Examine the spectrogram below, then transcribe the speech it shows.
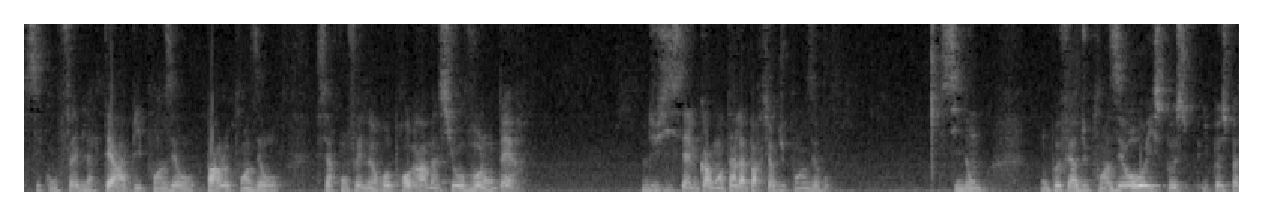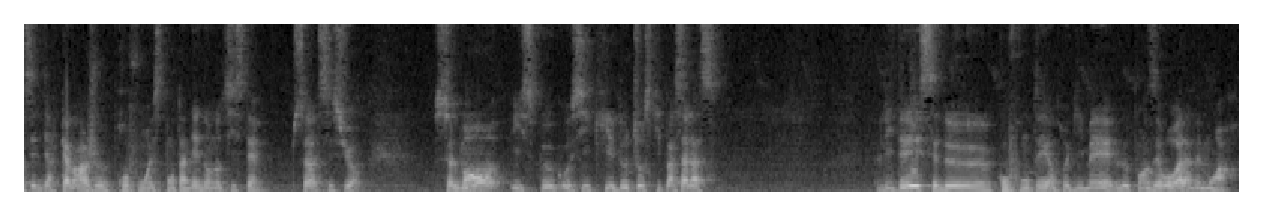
c'est qu'on fait de la thérapie point zéro par le point zéro. C'est-à-dire qu'on fait une reprogrammation volontaire du système corps mental à partir du point zéro. Sinon, on peut faire du point zéro, il, se peut, il peut se passer des recadrages profonds et spontanés dans notre système. Ça, c'est sûr. Seulement, il se peut aussi qu'il y ait d'autres choses qui passent à l'as. L'idée, c'est de confronter, entre guillemets, le point zéro à la mémoire.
